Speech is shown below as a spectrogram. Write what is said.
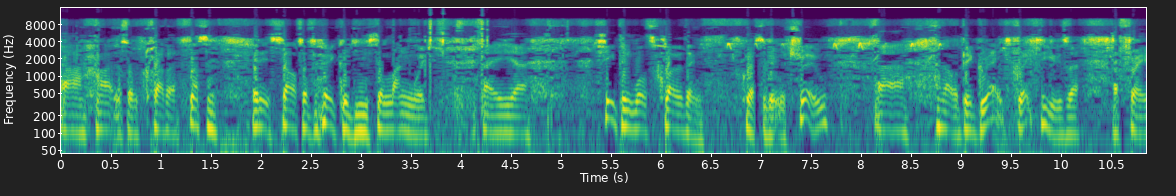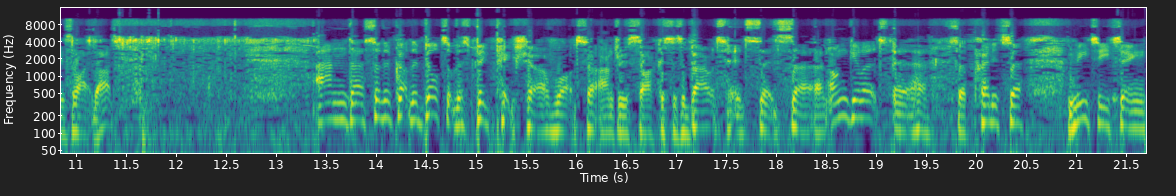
Uh, I like that sort of clever. That's in itself a very good use of language. A uh, sheep in wolf's clothing. Of course, if it were true, uh, that would be great. Great to use a, a phrase like that. And uh, so they've got they built up this big picture of what uh, Andrewsarchus is about. It's it's uh, an ungulate, uh, it's a predator, meat-eating,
